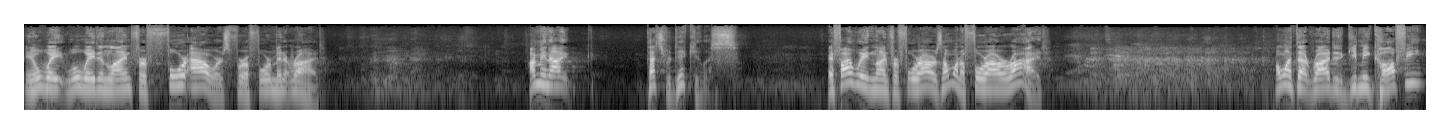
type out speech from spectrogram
Know, we'll wait, we'll wait in line for four hours for a four minute ride. I mean, I, that's ridiculous. If I wait in line for four hours, I want a four hour ride. I want that ride to give me coffee,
